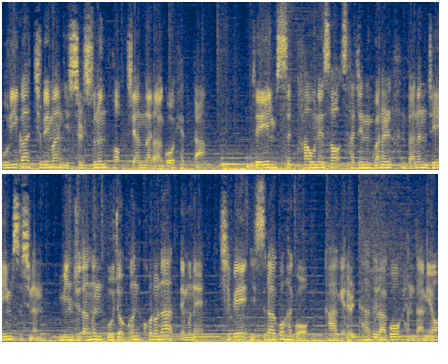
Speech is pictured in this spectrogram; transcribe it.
우리가 집에만 있을 수는 없지 않나라고 했다. 제임스 타운에서 사진관을 한다는 제임스 씨는 민주당은 무조건 코로나 때문에 집에 있으라고 하고 가게를 닫으라고 한다며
